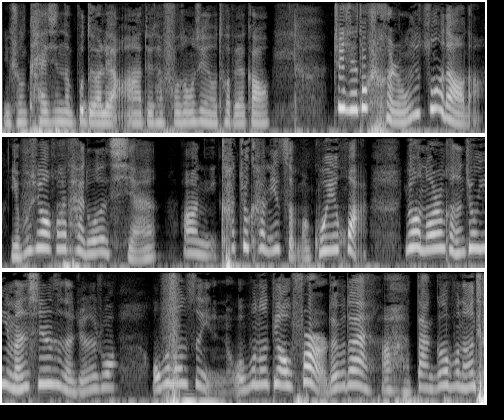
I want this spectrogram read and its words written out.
女生开心的不得了啊，对他服从性又特别高，这些都是很容易做到的，也不需要花太多的钱。啊，你看，就看你怎么规划。有很多人可能就一门心思的觉得说，我不能自己，我不能掉份儿，对不对啊？大哥不能掉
